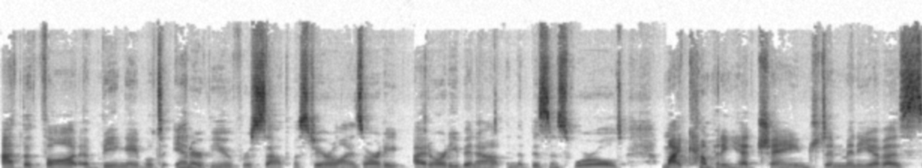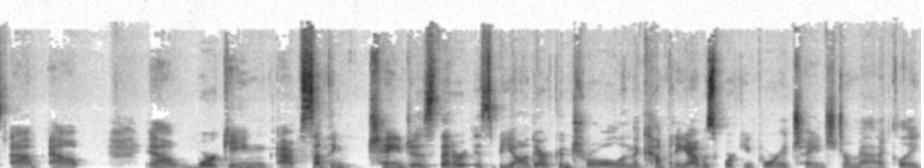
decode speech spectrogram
at the thought of being able to interview for Southwest Airlines. Already, I'd already been out in the business world. My company had changed, and many of us um, out uh, working, uh, something changes that are, is beyond our control. And the company I was working for had changed dramatically.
